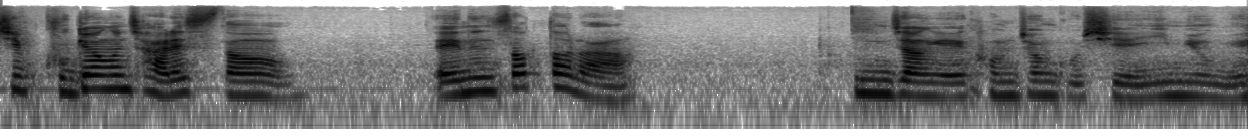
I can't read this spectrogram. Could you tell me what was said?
집 구경은 잘했어. 애는 썼더라. 공장에 검정고시에 임용에.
